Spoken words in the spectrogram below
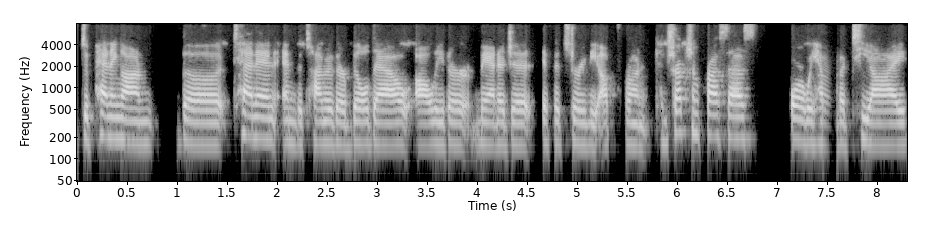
depending on the tenant and the time of their build out, I'll either manage it if it's during the upfront construction process, or we have a TI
